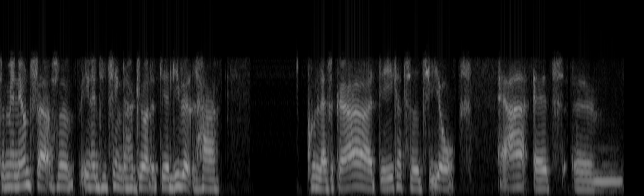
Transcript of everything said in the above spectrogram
som jeg nævnte før, så en af de ting, der har gjort, at det alligevel har kunnet lade sig gøre, og at det ikke har taget 10 år, er, at øhm,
